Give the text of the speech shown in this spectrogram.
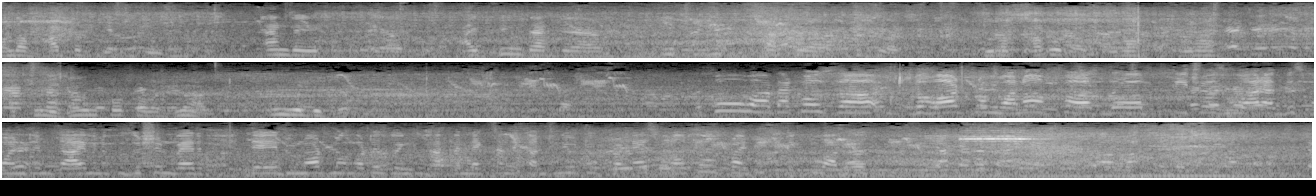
on the verge of destitution. And uh, uh, I think that uh, if, if such uh, officials do not support us, do not, do not actually reinforce our demand, we will be there. So uh, that was uh, the word from one of uh, the teachers who are at this point in time in a position where they do not know what is going to happen next and they continue to protest. We'll also try to speak to others. क्या कहना चाहेंगे अ, वक्त से बच्ची हम से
